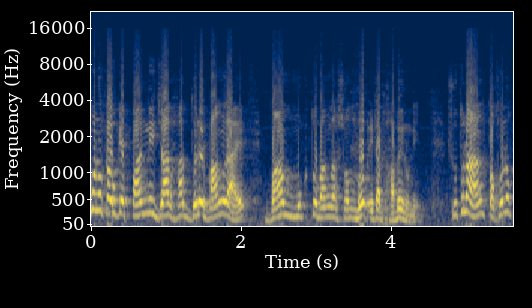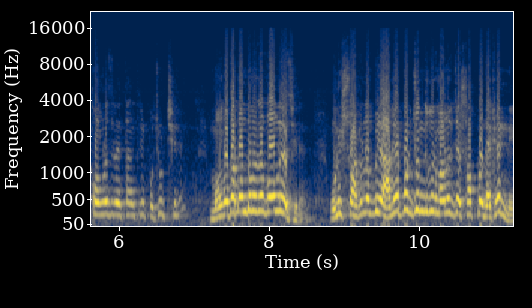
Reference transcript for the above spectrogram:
কোনো কাউকে পাননি যার হাত ধরে বাংলায় বাম মুক্ত বাংলা সম্ভব, এটা ভাবেন উনি। সুতরাং তখনও কংগ্রেসের নেতা নেত্রী প্রচুর ছিলেন, মমতা বন্দ্যোপাধ্যায় কংগ্রেস ছিলেন। উনিশশো আটানব্বই আগে পর্যন্ত কোনো মানুষ যে স্বপ্ন দেখেননি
